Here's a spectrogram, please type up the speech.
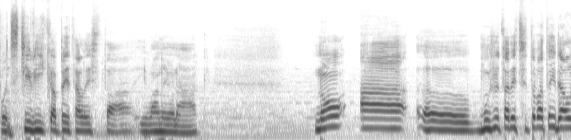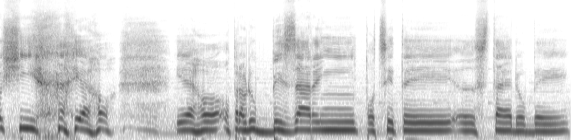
poctivý kapitalista Ivan Jonák. No a uh, můžu tady citovat i další jeho, jeho opravdu bizarní pocity e, z té doby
